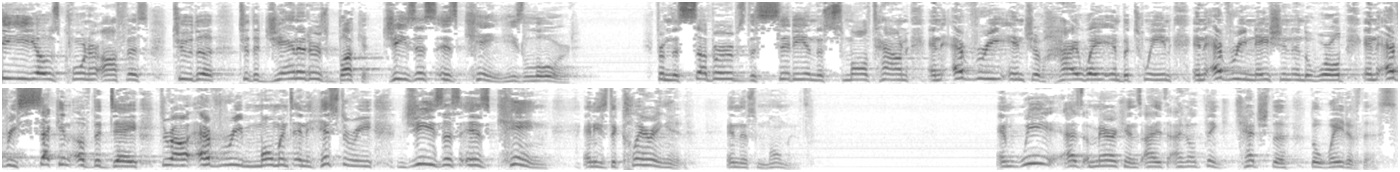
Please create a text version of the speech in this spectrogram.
CEO's corner office to the, to the janitor's bucket. Jesus is king, he's Lord. from the suburbs, the city, and the small town, and every inch of highway in between, in every nation in the world, in every second of the day, throughout every moment in history, Jesus is King, and He's declaring it in this moment. And we, as Americans, I, I don't think, catch the, the weight of this.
